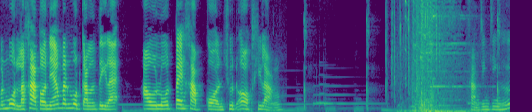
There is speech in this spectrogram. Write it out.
มันหมดแล้วค่ะ ตอนนี้มันหมดการันตีแล้ว เอารถไปขับก่อนชุดออกทีหลัง ถามจริงๆเฮ้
